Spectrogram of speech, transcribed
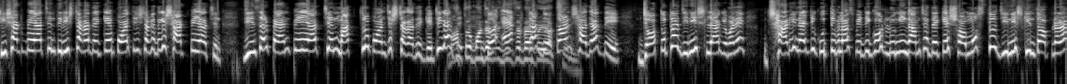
টি শার্ট পেয়ে যাচ্ছেন তিরিশ টাকা থেকে পঁয়ত্রিশ টাকা থেকে শার্ট পেয়ে যাচ্ছেন জিন্সের প্যান্ট পেয়ে যাচ্ছেন মাত্র পঞ্চাশ টাকা থেকে ঠিক আছে? তো একটা দোকান সাজাতে যতটা জিনিস লাগে মানে sari nightie kurti blouse petticoat lungi গামছা থেকে সমস্ত জিনিস কিন্তু আপনারা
